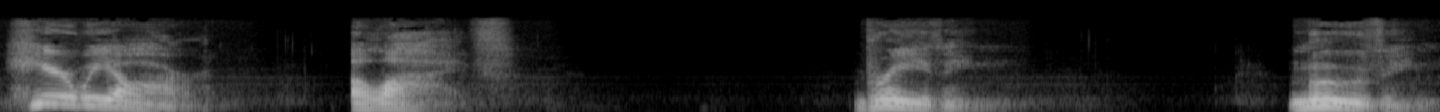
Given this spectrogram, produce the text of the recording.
here we are, alive, breathing, moving.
